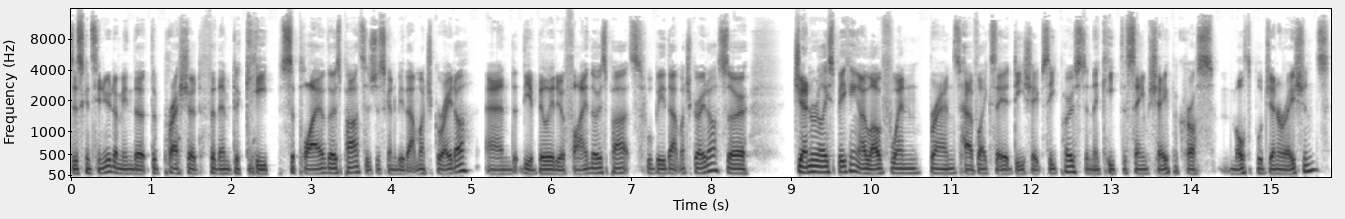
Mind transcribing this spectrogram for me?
discontinued. I mean, the the pressure for them to keep supply of those parts is just going to be that much greater, and the ability to find those parts will be that much greater. So, generally speaking, I love when brands have, like, say, a D-shaped seat post and they keep the same shape across multiple generations.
